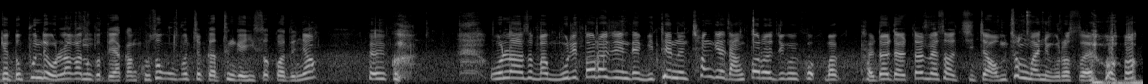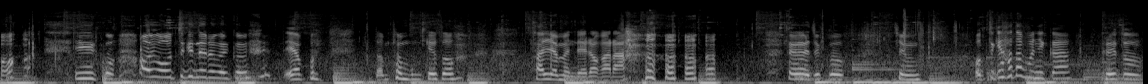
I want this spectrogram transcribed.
이게 높은 데 올라가는 것도 약간 고소공포증 같은 게 있었거든요. 그리고 올라와서 막 물이 떨어지는데 밑에는 청길 낭 떨어지고 있고 막 달달달 떨면서 진짜 엄청 많이 울었어요. 이거 아 이거 어떻게 내려갈까? 애 아빠 남편분께서 살려면 내려가라. 그래가지고 지금 어떻게 하다 보니까 그래도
